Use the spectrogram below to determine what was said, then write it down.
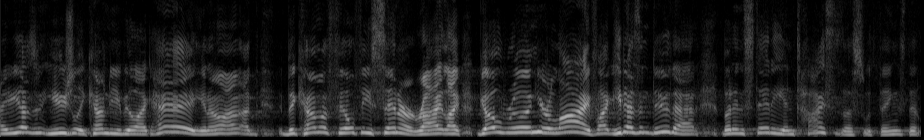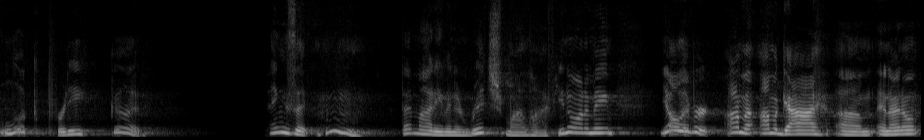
He doesn't usually come to you be like, hey, you know, I, I become a filthy sinner, right? Like, go ruin your life. Like, he doesn't do that. But instead, he entices us with things that look pretty good. Things that, hmm, that might even enrich my life. You know what I mean? Y'all ever, I'm a, I'm a guy, um, and I don't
